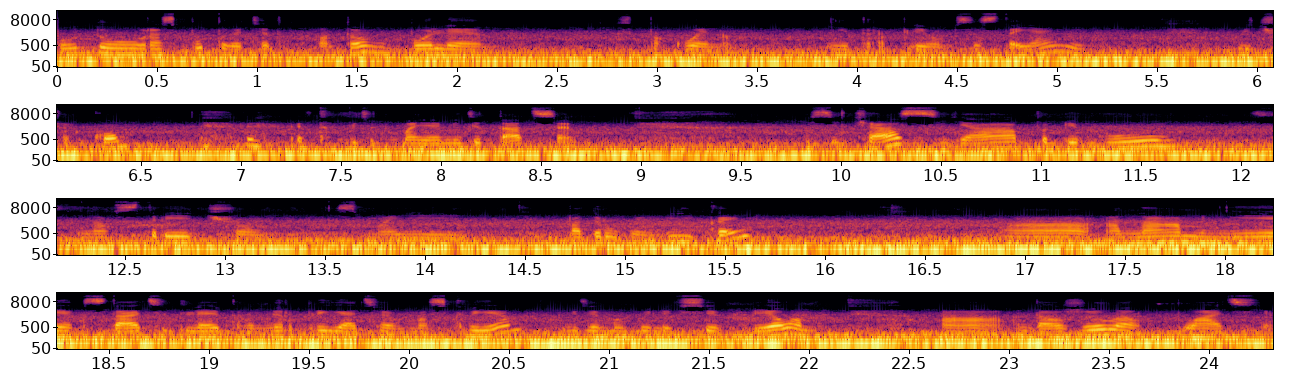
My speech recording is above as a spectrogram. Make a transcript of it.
буду распутывать этот моток в более спокойном, неторопливом состоянии вечерком. это будет моя медитация. Сейчас я побегу на встречу с моей подругой Викой, а, она мне, кстати, для этого мероприятия в Москве, где мы были все в белом, а, одолжила платье.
